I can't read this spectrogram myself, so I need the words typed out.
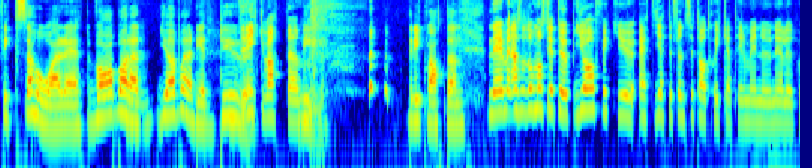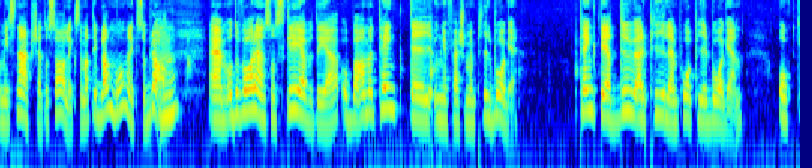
fixa håret, var bara, Mm. gör bara det du Drick vatten. vill. Drick vatten. Nej men alltså då måste jag ta upp, jag fick ju ett jättefint citat skickat till mig nu när jag la ut på min snapchat och sa liksom att ibland mår man inte så bra. Mm. Ehm, och då var det en som skrev det och bara, "Ja, men tänk dig ungefär som en pilbåge. Tänk dig att du är pilen på pilbågen. Och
